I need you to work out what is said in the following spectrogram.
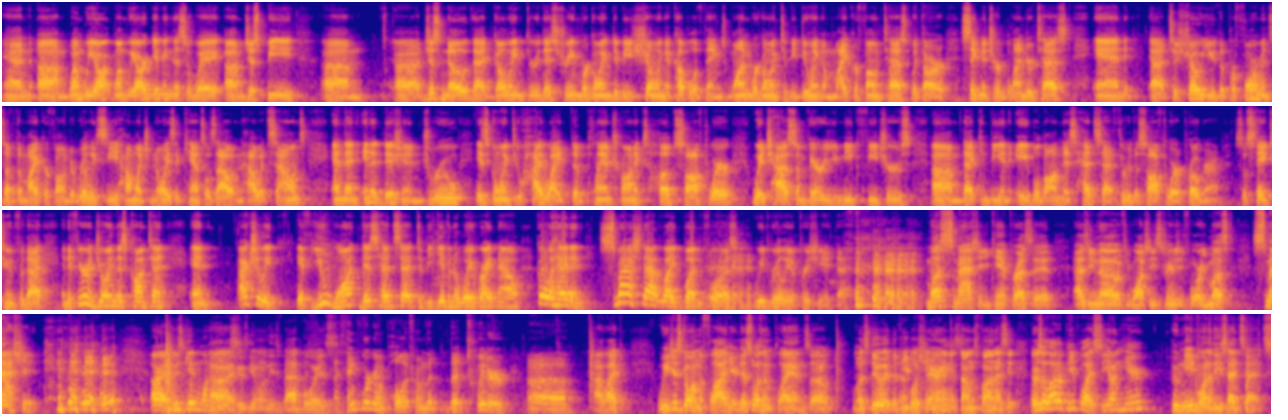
And um, when we are when we are giving this away, um, just be um, uh, just know that going through this stream, we're going to be showing a couple of things. One, we're going to be doing a microphone test with our signature blender test, and uh, to show you the performance of the microphone to really see how much noise it cancels out and how it sounds. And then, in addition, Drew is going to highlight the Plantronics Hub software, which has some very unique features um, that can be enabled on this headset through the software program. So stay tuned for that. And if you're enjoying this content, and actually, if you want this headset to be given away right now, go ahead and smash that like button for us. We'd really appreciate that. must smash it. You can't press it. As you know, if you watch these streams before, you must smash it. All right, who's getting one of All right, these? who's getting one of these bad boys? I think we're gonna pull it from the the Twitter. Uh, I like. We just go on the fly here. This wasn't planned, so let's do it. The people sharing, it sounds fun. I see. There's a lot of people I see on here who need one of these headsets.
